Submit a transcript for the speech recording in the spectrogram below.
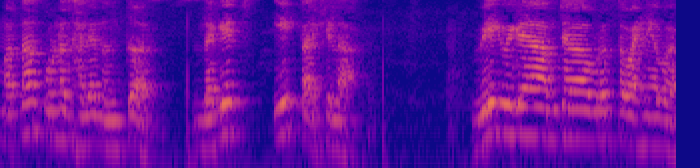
मतदान पूर्ण झाल्यानंतर लगेच एक तारखेला वेगवेगळ्या आमच्या वृत्तवाहिन्यावर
